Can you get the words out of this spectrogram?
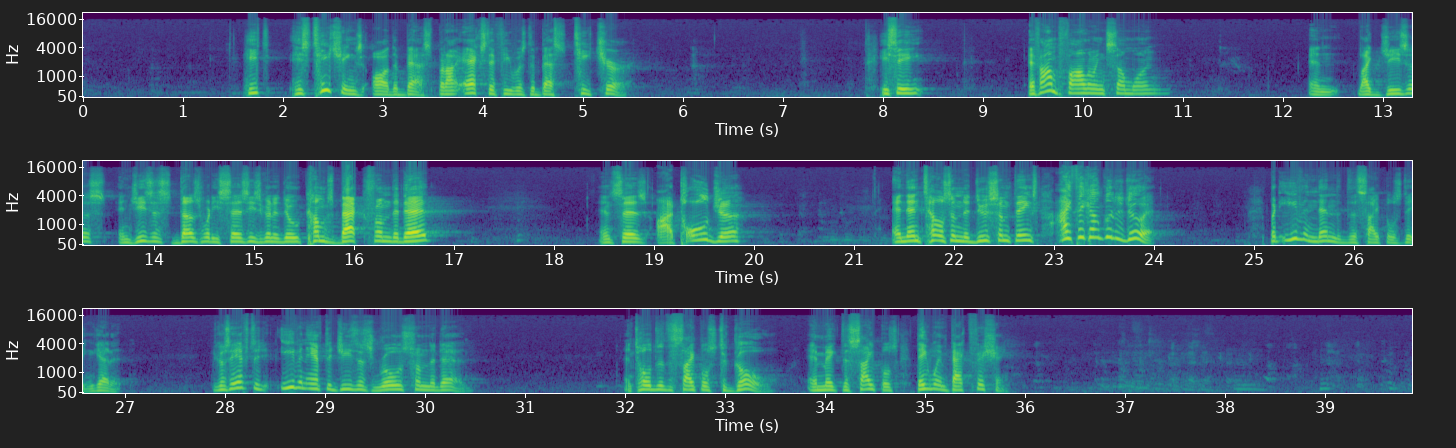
He, his teachings are the best, but I asked if he was the best teacher. You see, if I'm following someone and like Jesus, and Jesus does what he says he's going to do, comes back from the dead and says, I told you, and then tells him to do some things, I think I'm going to do it. But even then, the disciples didn't get it. Because after, even after Jesus rose from the dead and told the disciples to go and make disciples, they went back fishing.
